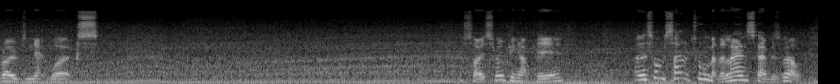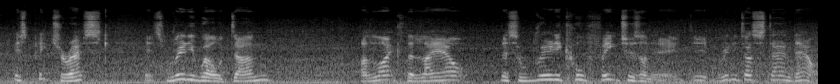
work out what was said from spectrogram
road networks. So sweeping up here, and that's what I'm talking about the landscape as well. It's picturesque. It's really well done. I like the layout. There's some really cool features on. It, it really does stand out.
